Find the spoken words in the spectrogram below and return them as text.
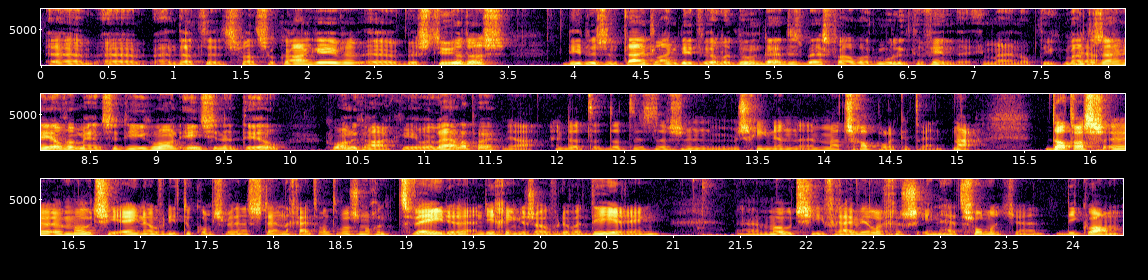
en dat is wat ze ook aangeven, eh, bestuurders die dus een tijd lang dit willen doen, dat is best wel wat moeilijk te vinden in mijn optiek. Maar Ja. er zijn heel veel mensen die gewoon incidenteel gewoon een graag een keer willen helpen. Ja, en dat, dat is dus een, misschien een, een maatschappelijke trend. Nou, dat was eh, motie 1 over die toekomstbestendigheid. Want er was nog een tweede, en die ging dus over de waardering. Eh, motie vrijwilligers in het zonnetje. Die kwam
